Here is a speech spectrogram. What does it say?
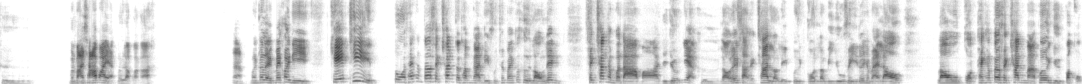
คือ มันมาช้าไปอะโดยหลักๆนะอะมันก็เลยไม่ค่อยดี เคสที่ตัวแท็กฮันเตอร์เซ c ชันจะทำงานดีสุดใช่ไหมก็คือเราเล่นเซ c ชันธรรมดามาเยอะๆเนี่ยคือเราเล่นสามเซ c ชันเรารีปืนกลเรามียูฟีด้วยใช่ไหมแล้ว เรากดแท็กฮันเตอร์เซ c ชันมาเพื่อยืนประกบ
